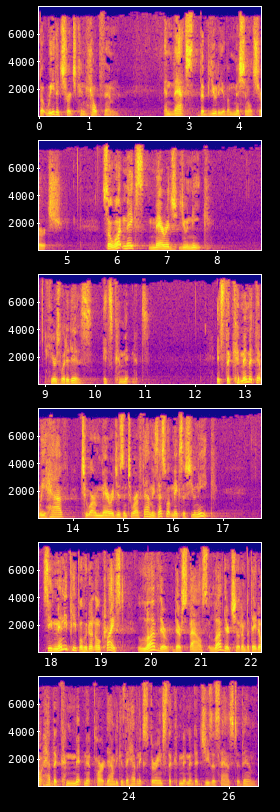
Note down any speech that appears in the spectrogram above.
But we, the church, can help them. And that's the beauty of a missional church. So what makes marriage unique? Here's what it is. It's commitment. It's the commitment that we have to our marriages and to our families. That's what makes us unique. See, many people who don't know Christ love their, their spouse, love their children, but they don't have the commitment part down because they haven't experienced the commitment that Jesus has to them.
